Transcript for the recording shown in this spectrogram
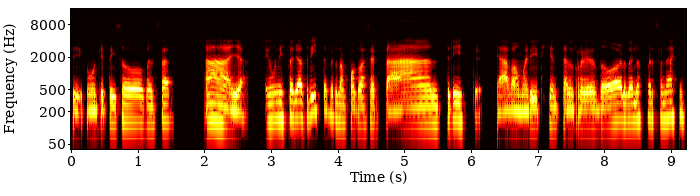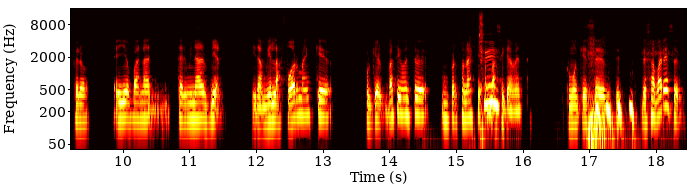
sí, como que te hizo pensar, ah, ya, es una historia triste, pero tampoco va a ser tan triste. Ya va a morir gente alrededor de los personajes, pero ellos van a terminar bien. Y también la forma en que, porque básicamente un personaje, Sí. básicamente, como que se de- desaparece.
